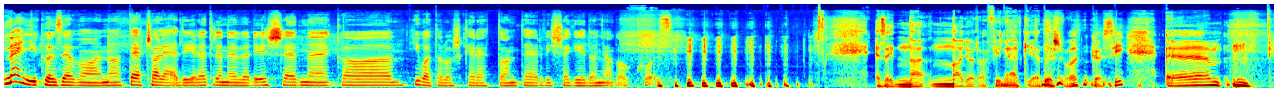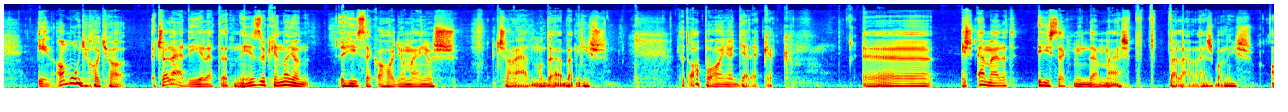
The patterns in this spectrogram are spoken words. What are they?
Mennyi köze van a te család életre nevelésednek a hivatalos kerettantervi segédanyagokhoz? Ez egy na- nagyon rafinált kérdés volt, köszi. Én amúgy, hogyha családi életet nézzük, én nagyon hiszek a hagyományos családmodellben is. Tehát apa, anya, gyerekek. És emellett hiszek minden más felállásban is. A,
